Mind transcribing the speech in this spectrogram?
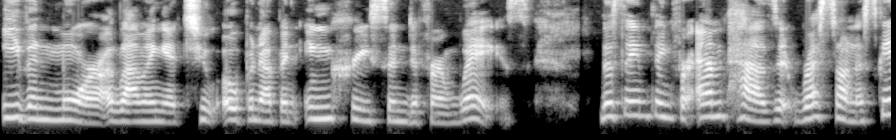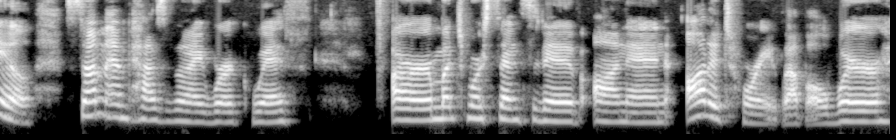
even more, allowing it to open up and increase in different ways. The same thing for empaths, it rests on a scale. Some empaths that I work with are much more sensitive on an auditory level where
